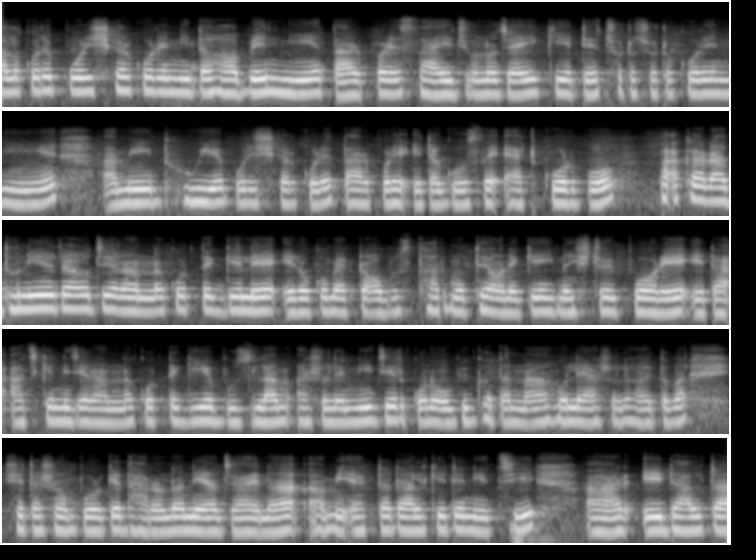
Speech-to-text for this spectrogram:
ভালো করে পরিষ্কার করে নিতে হবে। নিয়ে তারপরে সাইজ অনুযায়ী কেটে ছোট ছোট করে নিয়ে আমি ধুয়ে পরিষ্কার করে তারপরে এটা গোসে অ্যাড করব। পাকা রাঁধুনিরাও যে রান্না করতে গেলে এরকম একটা অবস্থার মধ্যে অনেকেই নিশ্চয়ই পড়ে, এটা আজকে নিজে রান্না করতে গিয়ে বুঝলাম। আসলে নিজের কোনো অভিজ্ঞতা না হলে আসলে হয়তোবা সেটা সম্পর্কে ধারণা নেওয়া যায় না। আমি একটা ডাল কেটে নিচ্ছি আর এই ডালটা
